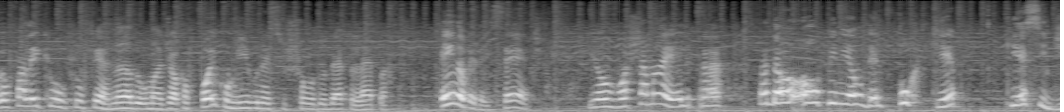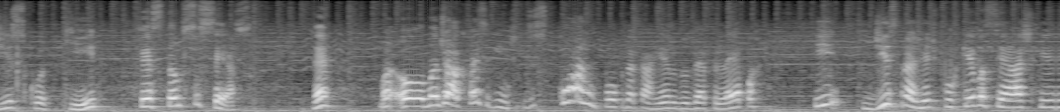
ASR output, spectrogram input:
eu falei que o, que o Fernando o Mandioca foi comigo nesse show do Def Leppard em 97 e eu vou chamar ele para dar a opinião dele por que, que esse disco aqui fez tanto sucesso, né? Ô, Mandioca, faz o seguinte, discorre um pouco da carreira do Def Leppard e diz pra gente por que você acha que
